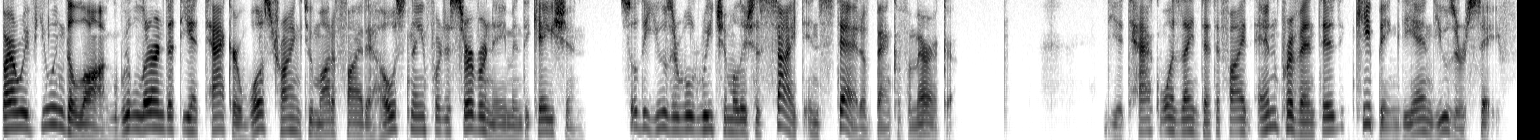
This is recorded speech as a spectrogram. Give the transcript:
By reviewing the log, we learned that the attacker was trying to modify the host name for the server name indication, so the user will reach a malicious site instead of Bank of America. The attack was identified and prevented, keeping the end user safe.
